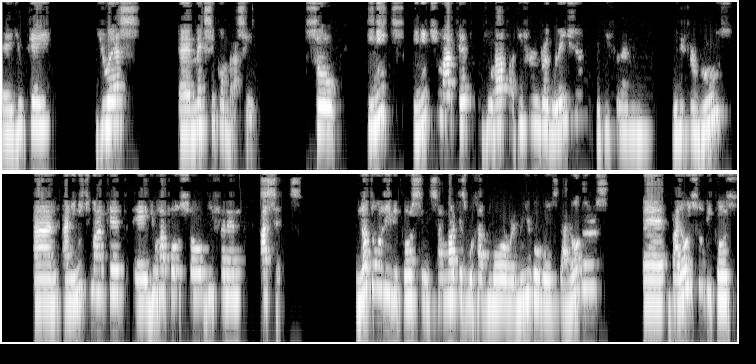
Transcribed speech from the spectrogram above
UK, uh, US, uh, Mexico, and Brazil. So in each in each market, you have a different regulation with different with different rules, and and in each market you have also different assets. Not only because in some markets we have more renewables than others, uh, but also because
